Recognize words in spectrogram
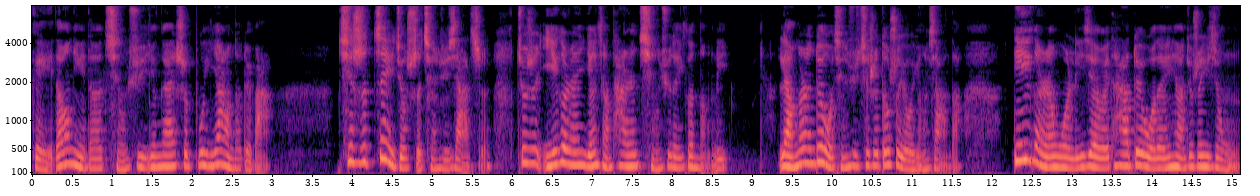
给到你的情绪应该是不一样的，对吧？其实这就是情绪价值，就是一个人影响他人情绪的一个能力。两个人对我情绪其实都是有影响的。第一个人，我理解为他对我的影响就是一种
